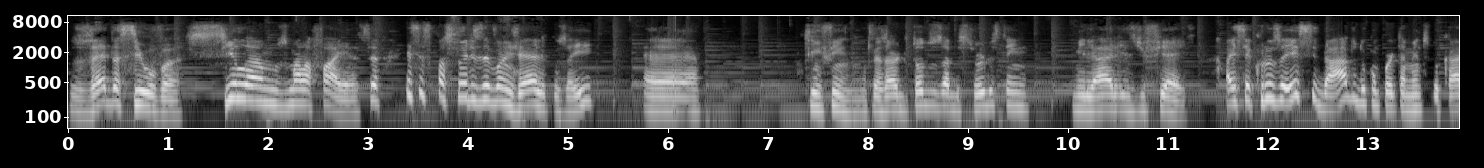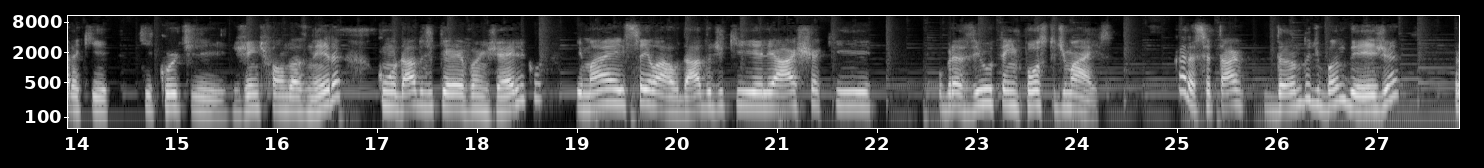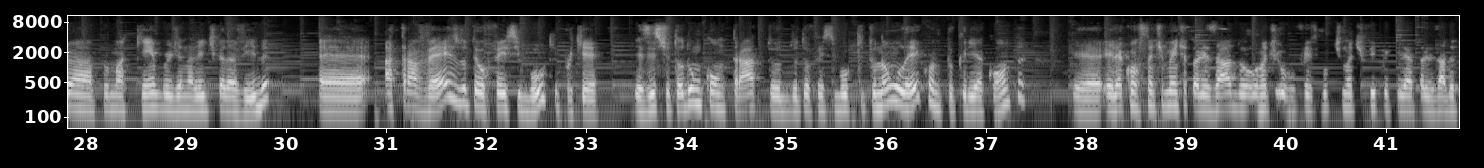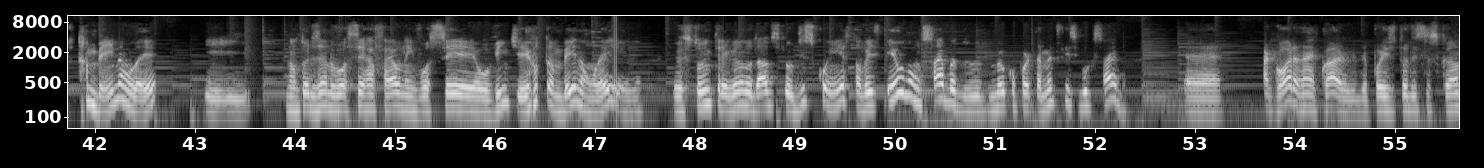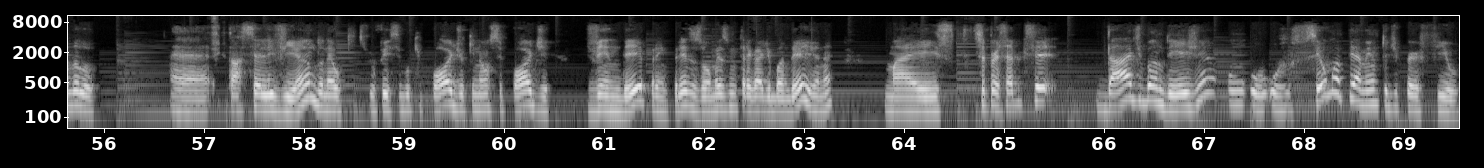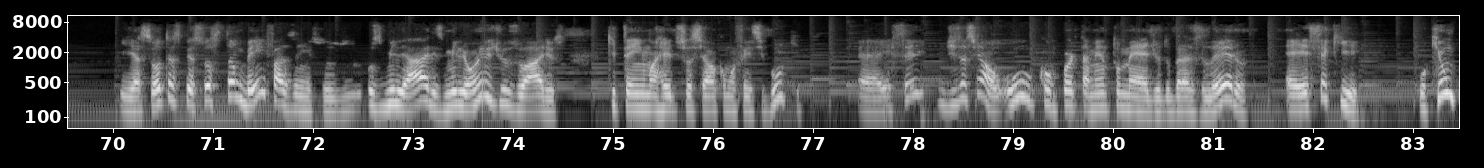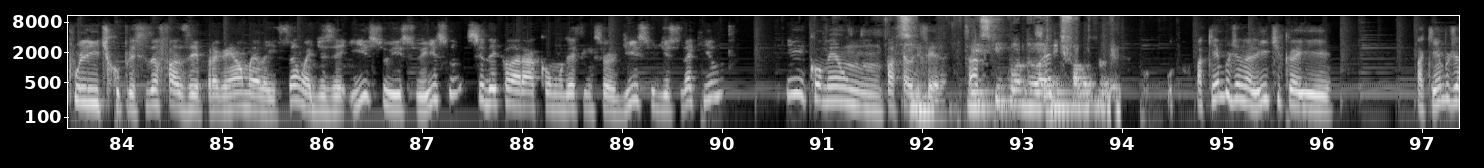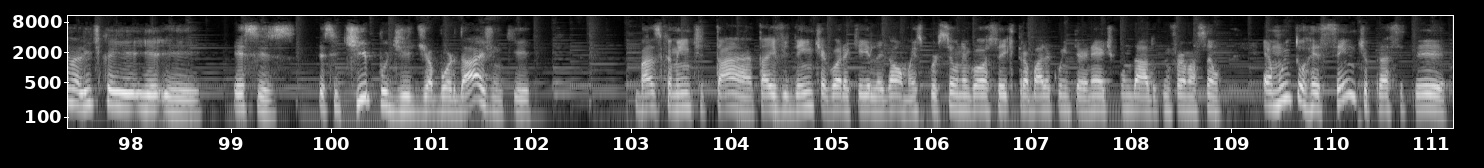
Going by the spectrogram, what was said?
Zé da Silva, Silas Malafaia, esses pastores evangélicos aí, é, que enfim, apesar de todos os absurdos, tem milhares de fiéis. Aí você cruza esse dado do comportamento do cara que, que curte gente falando asneira, com o dado de que é evangélico, e mais, sei lá, o dado de que ele acha que o Brasil tem imposto demais. Cara, você tá dando de bandeja para uma Cambridge Analytica da vida, é, através do teu Facebook, porque existe todo um contrato do teu Facebook que tu não lê quando tu cria a conta, é, ele é constantemente atualizado, o, o, Facebook te notifica que ele é atualizado e tu também não lê, e não estou dizendo você, Rafael, nem você, ouvinte, eu também não leio, eu estou entregando dados que eu desconheço, talvez eu não saiba do, do meu comportamento, o Facebook saiba. É, agora, né, claro, depois de todo esse escândalo, está é, se aliviando, né, o que, que, o Facebook pode, o que não se pode vender para empresas ou mesmo entregar de bandeja, né? Mas você percebe que você dá de bandeja o, o, o seu mapeamento de perfil e as outras pessoas também fazem isso. Os, os milhares, milhões de usuários que têm uma rede social como o Facebook é, e você diz assim, ó, o comportamento médio do brasileiro é esse aqui. O que um político precisa fazer para ganhar uma eleição é dizer isso, isso, isso, se declarar como um defensor disso, disso, daquilo e comer um pastel Sim, de feira. Sabe? Por isso que quando você, a gente falou sobre a Cambridge Analytica e a Cambridge Analytica e, e, e esses esse tipo de, de abordagem que basicamente tá, tá evidente agora que é ilegal, mas por ser um negócio aí que trabalha com internet, com dado, com informação, é muito recente para se ter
